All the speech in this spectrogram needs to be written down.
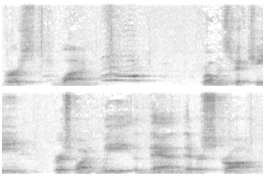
verse 1. Romans 15, verse 1. We then that are strong.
